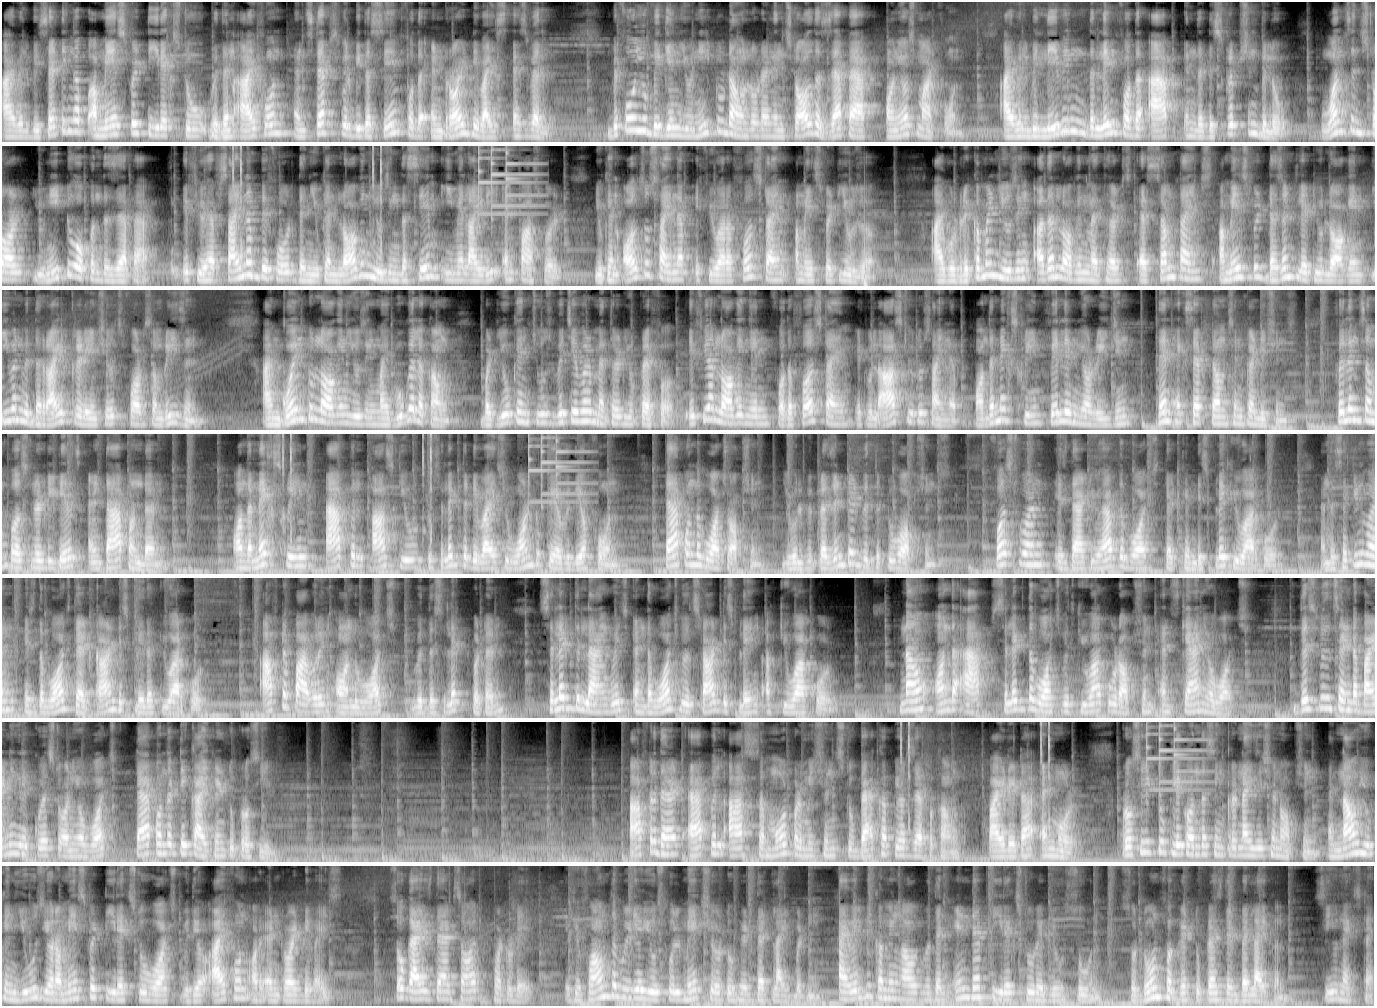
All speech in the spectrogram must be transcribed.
I will be setting up Amazfit T-Rex 2 with an iPhone and steps will be the same for the Android device as well. Before you begin, you need to download and install the Zepp app on your smartphone. I will be leaving the link for the app in the description below. Once installed, you need to open the Zepp app. If you have signed up before, then you can log in using the same email ID and password. You can also sign up if you are a first time Amazfit user. I would recommend using other login methods as sometimes Amazfit doesn't let you log in even with the right credentials for some reason. I'm going to log in using my Google account, but you can choose whichever method you prefer. If you are logging in for the first time, it will ask you to sign up. On the next screen, fill in your region, then accept terms and conditions. Fill in some personal details and tap on done. On the next screen, app will ask you to select the device you want to pair with your phone. Tap on the watch option. You will be presented with the two options. First one is that you have the watch that can display QR code and the second one is the watch that can't display the QR code. After powering on the watch with the select button, select the language and the watch will start displaying a QR code. Now on the app, select the watch with QR code option and scan your watch. This will send a binding request on your watch, tap on the tick icon to proceed. After that, app will ask some more permissions to back up your Zepp account, PAI data and more. Proceed to click on the synchronization option and now you can use your Amazfit T-Rex 2 watch with your iPhone or Android device. So guys that's all for today. If you found the video useful make sure to hit that like button. I will be coming out with an in-depth T-Rex 2 review soon so don't forget to press that bell icon. See you next time.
